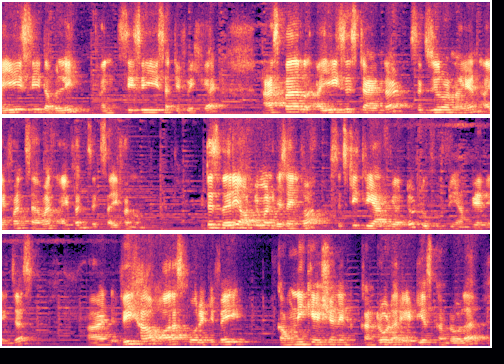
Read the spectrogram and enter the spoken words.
IEC EE and CCE certificate. As per IEC standard 609-7-6-1 it is very optimal design for 63 ampere to 250 ampere ranges. And we have RS485 communication in controller, ATS controller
